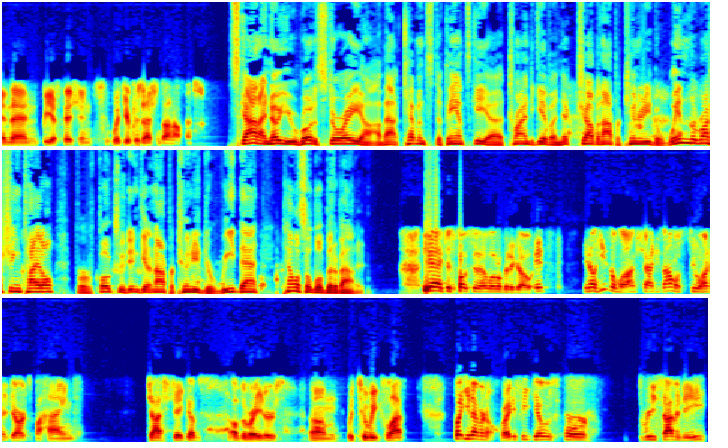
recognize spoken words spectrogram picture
and then be efficient with your possessions on offense. Scott, I know you wrote a story uh, about Kevin Stefanski uh, trying to give a Nick Chubb an opportunity to win the rushing title. For folks who didn't get an opportunity to read that, tell us a little bit about it. Yeah, I just posted it a little bit ago. It's you know he's a long shot. He's almost 200 yards behind Josh Jacobs of the Raiders um, with two weeks left. But you never know, right? If he goes for 370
